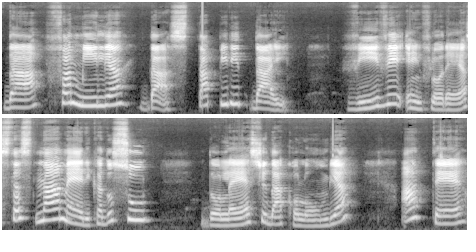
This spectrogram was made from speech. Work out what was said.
da família das Tapiridae. Vive em florestas na América do Sul, do leste da Colômbia até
